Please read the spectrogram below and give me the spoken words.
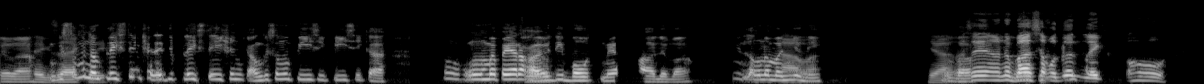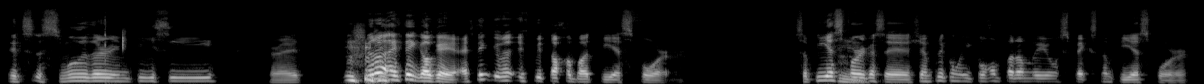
Diba? Kung gusto mo ng Exactly. PlayStation, edi PlayStation ka. Kung gusto mo PC, PC ka. Oh, kung may pera ka, True. edi both meron ka, diba? Yun lang naman yun Tama. eh. Yeah, Diba? kasi ang nabasa ko dun, like, oh, it's smoother in PC, right? Pero I think, okay, I think if we talk about PS4, sa PS4 Mm. kasi, syempre kung ikukumpara mo yung specs ng PS4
